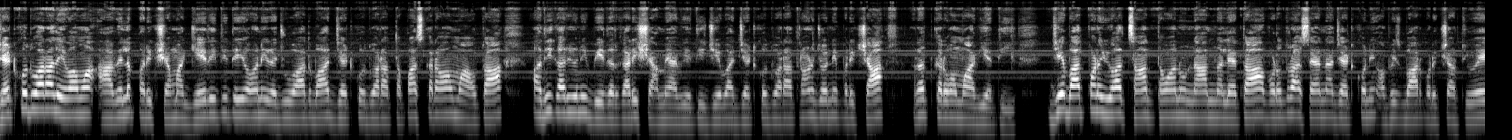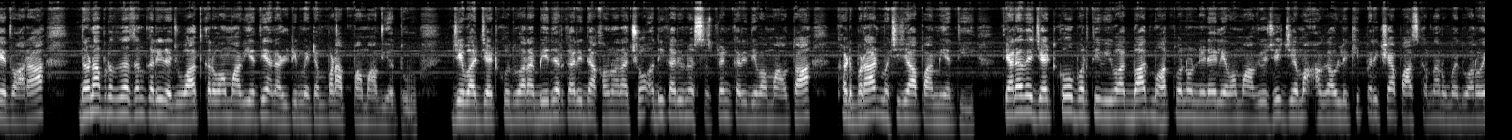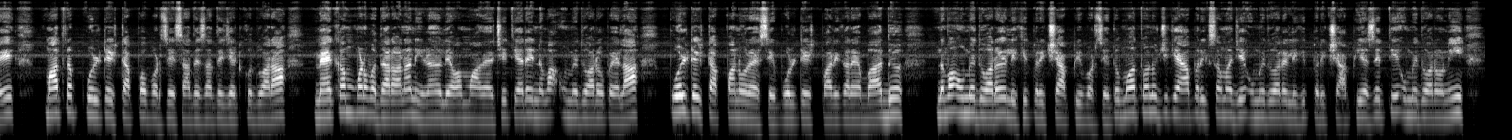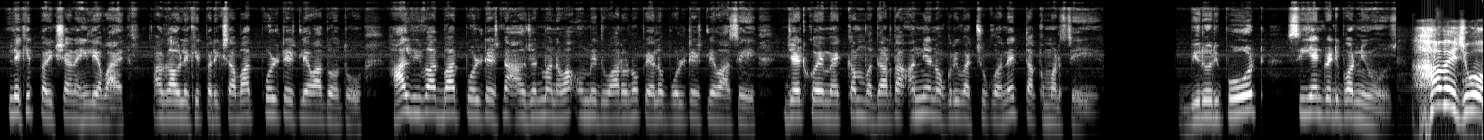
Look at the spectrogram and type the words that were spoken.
જેટકો દ્વારા લેવામાં આવેલ પરીક્ષામાં ગેરરીતિ થઈ હોવાની રજૂઆત બાદ જેટકો દ્વારા તપાસ કરવામાં આવતા અધિકારીઓની બેદરકારી સામે આવી હતી, જે બાદ જેટકો દ્વારા ત્રણ જણની પરીક્ષા રદ કરવામાં આવી હતી. જે બાદ પણ વિવાદ શાંત થવાનું નામ ન લેતા વડોદરા શહેરના જેટકોની ઓફિસ બહાર પરીક્ષાર્થીઓએ દ્વારા ધરણા પ્રદર્શન કરી રજૂઆત કરવામાં આવી હતી અને અલ્ટિમેટમ પણ આપવામાં આવ્યું હતું. જે બાદ જેટકો દ્વારા બેદરકારી દાખવનારા છ અધિકારીઓને સસ્પેન્ડ કરી દેવામાં આવતા ખડભડાટ મચી જવા પામી હતી. ત્યારે હવે જેટકો ભરતી વિવાદ બાદ મહત્વનો નિર્ણય લેવામાં આવ્યો છે, જેમાં અગાઉ લેખિત પરીક્ષા પાસ કરનાર ઉમેદવારોએ માત્ર પોલ ટેસ્ટ આપવો પડશે. સાથે સાથે જેટકો દ્વારા મહેકમ પણ વધારવાના નિર્ણયો લેવામાં આવ્યા છે. ત્યારે નવા ઉમેદવારો પહેલાં પોલ ટેસ્ટ આપવાનો રહેશે. પોલ ટેસ્ટ પાર કર્યા બાદ નવા ઉમેદવારોએ લિખિત પરીક્ષા આપવી પડશે. તો મહત્વનું છે કે આ પરીક્ષામાં જે ઉમેદવારે લેખિત પરીક્ષા આપી હશે તે ઉમેદવારોની લેખિત પરીક્ષા નહીં લેવાય. અગાઉ લેખિત પરીક્ષા બાદ પોલ ટેસ્ટ લેવાતો હતો. હાલ વિવાદ બાદ પોલ ટેસ્ટના આયોજનમાં નવા ઉમેદવારોનો પહેલો પોલ ટેસ્ટ લેવાશે. જેટકોએ મહેકમ વધારતા અન્ય નોકરી વાંચુકોને તક મળશે. Bureau report CN twenty news હવે જુઓ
